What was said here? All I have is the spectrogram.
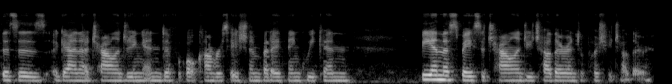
this is again a challenging and difficult conversation, but I think we can be in the space to challenge each other and to push each other.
